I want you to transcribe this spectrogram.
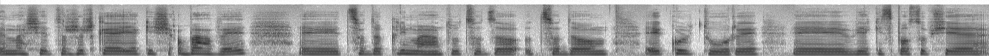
y, ma się troszeczkę jakieś obawy co do klimatu, co do, co do kultury, w jaki sposób się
